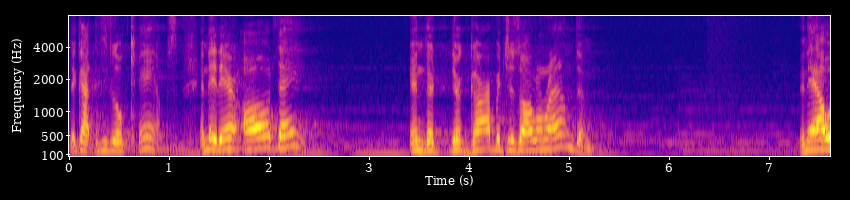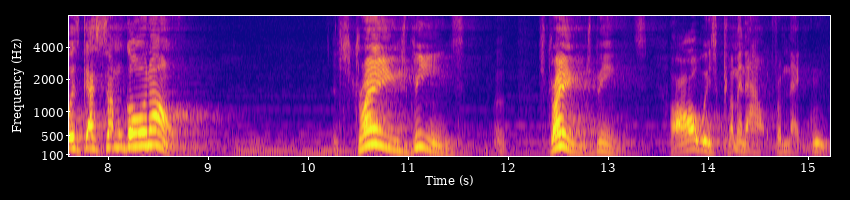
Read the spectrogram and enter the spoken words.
They got these little camps and they're there all day. And their, their garbage is all around them. And they always got something going on. And strange beings, strange beings are always coming out from that group.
